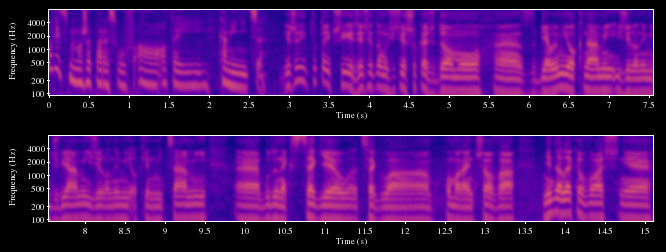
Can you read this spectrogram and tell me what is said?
Powiedzmy może parę słów o, o tej kamienicy. Jeżeli tutaj przyjedziecie, to musicie szukać domu e, z białymi oknami i zielonymi drzwiami, zielonymi okiennicami, e, budynek z cegieł, cegła pomarańczowa, niedaleko właśnie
